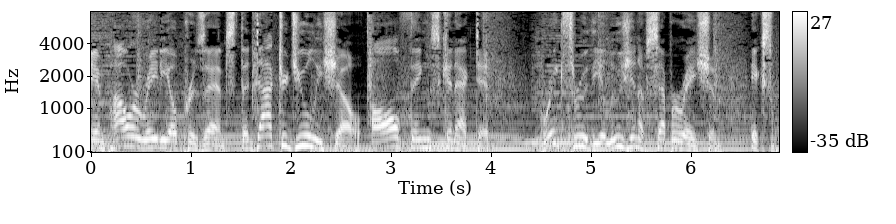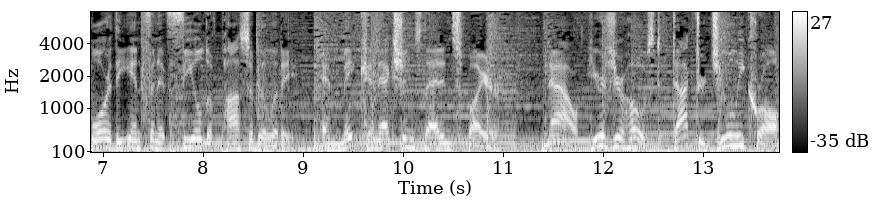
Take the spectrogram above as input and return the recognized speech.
Empower Radio presents The Dr. Julie Show, All Things Connected. Break through the illusion of separation, explore the infinite field of possibility, and make connections that inspire. Now, here's your host, Dr. Julie Krull.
